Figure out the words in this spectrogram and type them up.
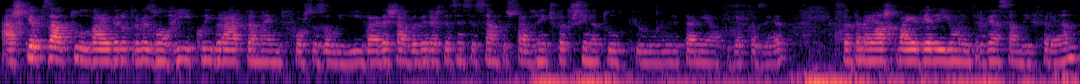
acho que apesar de tudo vai haver outra vez um reequilibrar também de forças ali e vai deixar de haver esta sensação que os Estados Unidos patrocina tudo que o Netanyahu tiver a fazer. Portanto, também acho que vai haver aí uma intervenção diferente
